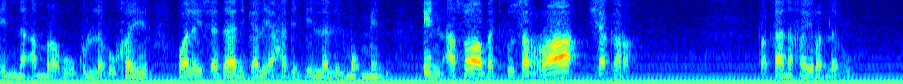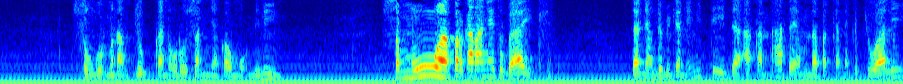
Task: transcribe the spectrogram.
inna amrahu kullahu khair wa laysa dhalika li ahadin illa lil mu'min in asabathu sarra syakara fakana khairan lahu sungguh menakjubkan urusannya kaum mukminin semua perkaranya itu baik dan yang demikian ini tidak akan ada yang mendapatkannya kecuali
